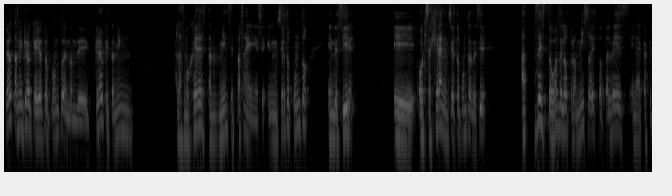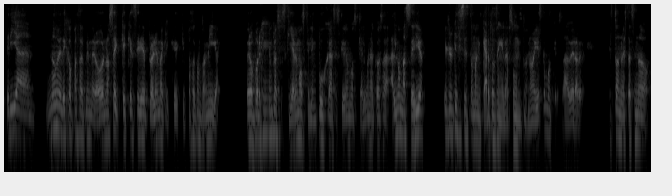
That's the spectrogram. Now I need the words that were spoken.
Pero también creo que hay otro punto en donde creo que también las mujeres también se pasan en, ese, en un cierto punto en decir, eh, o exageran en cierto punto en decir, haz esto o haz el otro, me hizo esto, tal vez en la cafetería no me dejó pasar primero, o no sé qué, qué sería el problema que, que, pasó con tu amiga. Pero, por ejemplo, si es que ya vemos que le empujas, si es que vemos que alguna cosa, algo más serio, yo creo que sí se toman cartas en el asunto, ¿no? Y es como que, a ver, a ver, esto no está haciendo,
